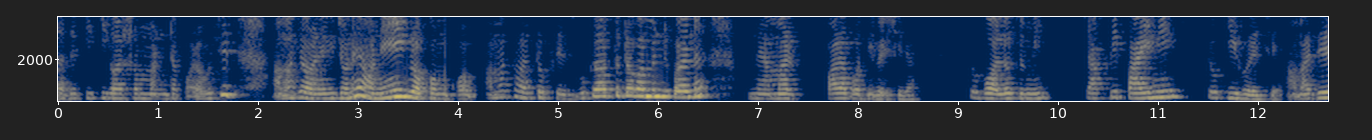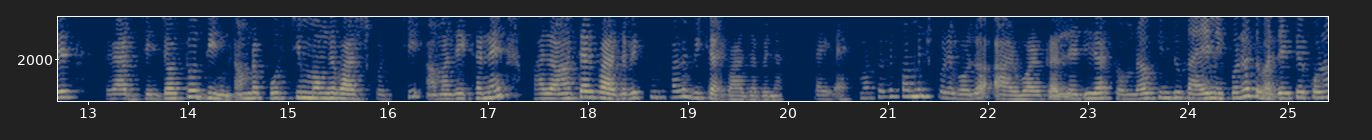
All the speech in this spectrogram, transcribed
তাদেরকে কী অসম্মানটা করা উচিত? আমাকে অনেকজনে অনেক রকম কম আমাকে হয়তো ফেসবুকে অতটা কমেন্ট করে না। মানে আমার পাড়া প্রতিবেশীরা। তো বলো তুমি, চাকরি পাইনি তো কি হয়েছে? আমাদের রাজ্যে যত দিন আমরা পশ্চিমবঙ্গে বাস করছি, আমাদের এখানে ভালো আচার পাওয়া যাবে কিন্তু ভালো বিচার পাওয়া যাবে না। তাই একমত হলে কমেন্ট করে বলো। আর ওয়ার্কার লেডিরা তোমরাও কিন্তু গায়ে মেকো না। তোমাদেরকে কোনো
